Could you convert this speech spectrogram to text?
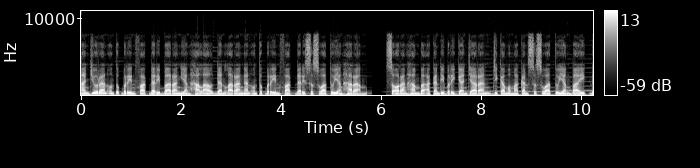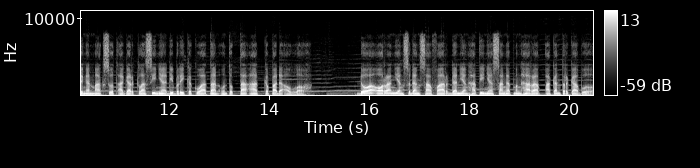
Anjuran untuk berinfak dari barang yang halal dan larangan untuk berinfak dari sesuatu yang haram, seorang hamba akan diberi ganjaran jika memakan sesuatu yang baik dengan maksud agar kelasinya diberi kekuatan untuk taat kepada Allah. Doa orang yang sedang safar dan yang hatinya sangat mengharap akan terkabul.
